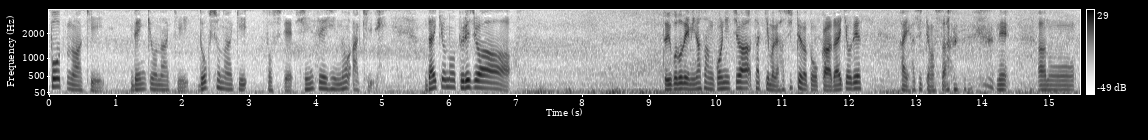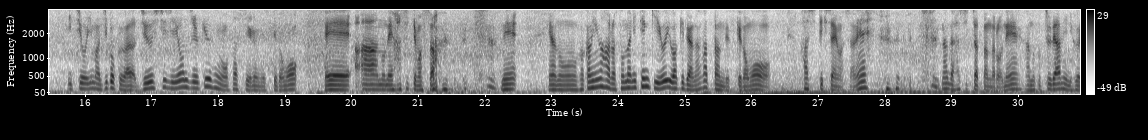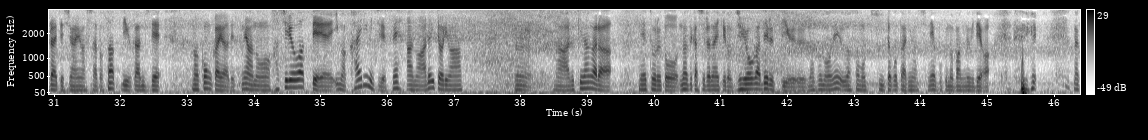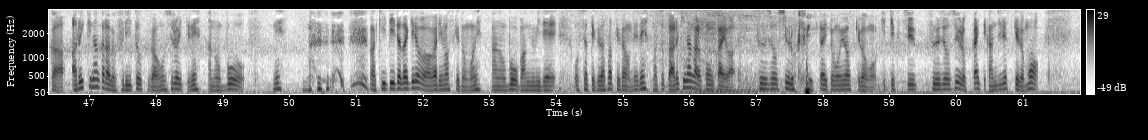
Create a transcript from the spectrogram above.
ポーツの秋、勉強の秋、読書の秋、そして新製品の秋。大京のトレジュアー。ということで皆さんこんにちは。さっきまで走ってた10日、大京です。はい、走ってました。ね、あのー、一応今時刻が17時49分を指しているんですけども、えー、あのね、走ってました。ね、あのー、各務原そんなに天気良いわけではなかったんですけども、走ってきちゃいましたね。なんで走っちゃったんだろうね。あの途中で雨に降られてしまいましたとさっていう感じで、まあ、今回はですねあの走り終わって今帰り道ですね。あの歩いております。うん。まあ、歩きながらね、撮るとなぜか知らないけど需要が出るっていう謎のね噂も聞いたことありますしね僕の番組では。なんか歩きながらのフリートークが面白いってねあの某ね ま聞いていただければ分かりますけどもね、あの、某番組でおっしゃってくださってたのでね、まあ、ちょっと歩きながら今回は通常収録といきたいと思いますけども、結局通常収録かいって感じですけども、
